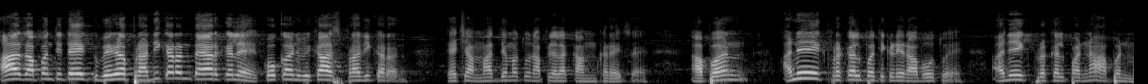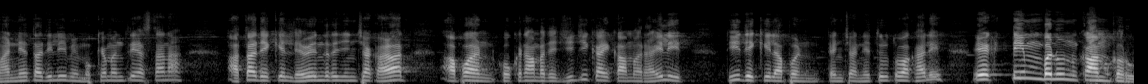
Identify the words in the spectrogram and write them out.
आज आपण तिथे एक वेगळं प्राधिकरण तयार केलं आहे कोकण विकास प्राधिकरण. त्याच्या माध्यमातून आपल्याला काम करायचं आहे आपण अनेक प्रकल्प तिकडे राबवतो आहे अनेक प्रकल्पांना आपण मान्यता दिली. मी मुख्यमंत्री असताना आता देखील देवेंद्रजींच्या काळात आपण कोकणामध्ये जी जी काही कामं राहिलीत ती देखील आपण त्यांच्या नेतृत्वाखाली एक टीम बनून काम करू.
